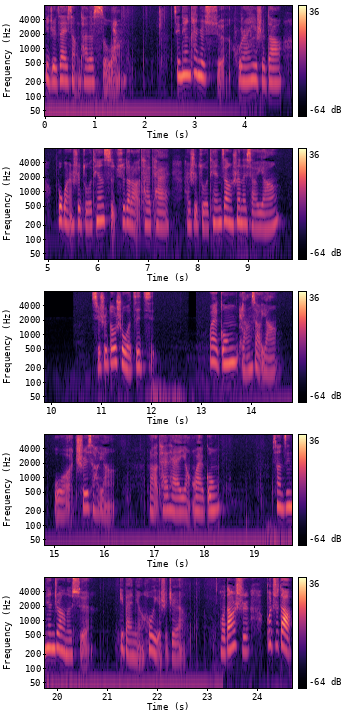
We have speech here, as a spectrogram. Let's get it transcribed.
一直在想她的死亡。今天看着雪，忽然意识到，不管是昨天死去的老太太，还是昨天降生的小羊，其实都是我自己。外公养小羊，我吃小羊，老太太养外公。像今天这样的雪，一百年后也是这样。我当时不知道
